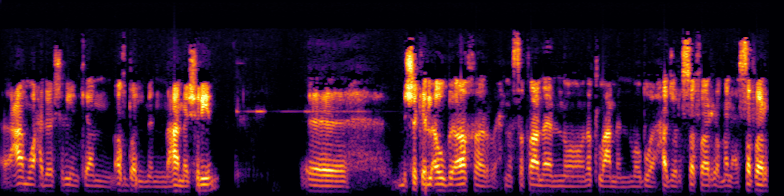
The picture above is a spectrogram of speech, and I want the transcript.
عام 21 كان أفضل من عام 20 آه، بشكل أو بآخر إحنا استطعنا إنه نطلع من موضوع حجر السفر ومنع السفر.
